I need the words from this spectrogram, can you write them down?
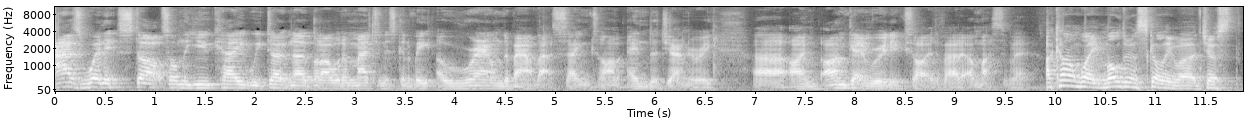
As when it starts on the UK, we don't know, but I would imagine it's going to be around about that same time, end of January. Uh, I'm, I'm getting really excited about it, I must admit. I can't wait. Mulder and Scully were just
